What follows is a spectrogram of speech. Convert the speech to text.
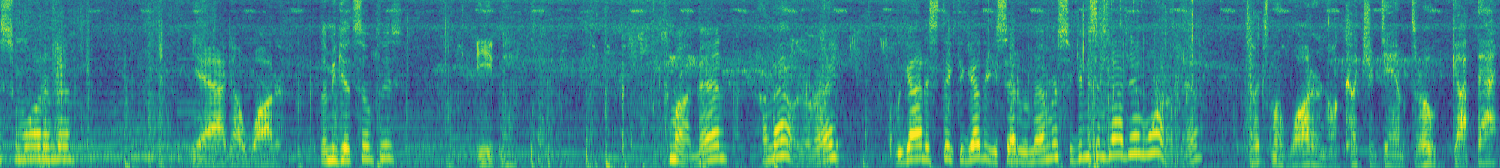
Got some water, man? Yeah, I got water. Let me get some, please. Eat me. Come on, man. I'm out, all right? We gotta stick together, you said, remember? So give me some goddamn water, man. Touch my water and I'll cut your damn throat. Got that?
